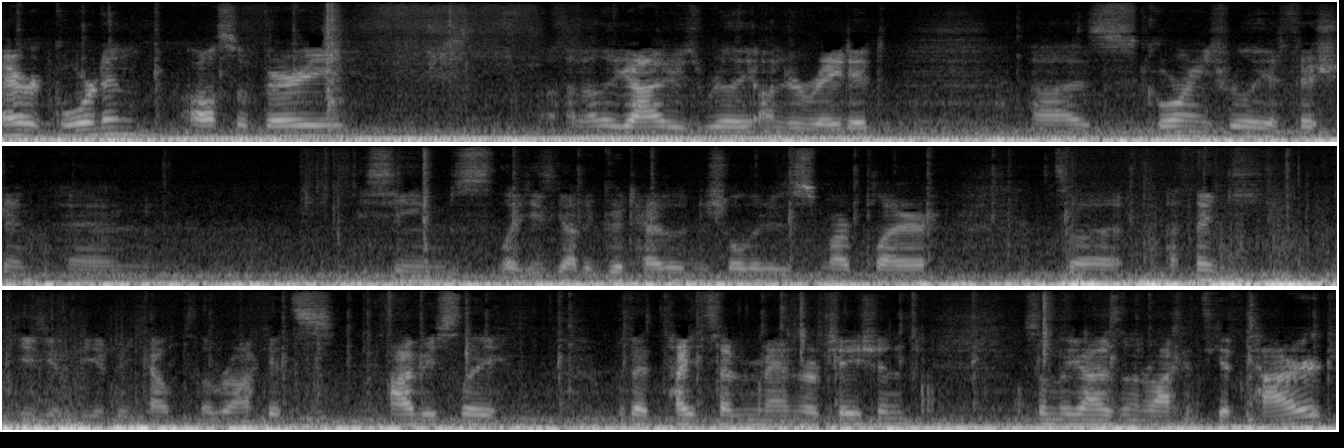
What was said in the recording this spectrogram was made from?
Eric Gordon, also very another guy who's really underrated. Uh, his scoring is really efficient, and he seems like he's got a good head on his shoulders. He's a smart player. So I think he's going to be a big help to the Rockets. Obviously, with a tight seven-man rotation, some of the guys on the Rockets get tired,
